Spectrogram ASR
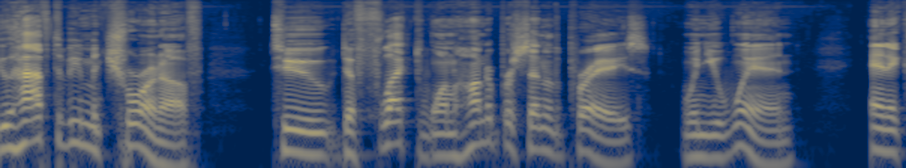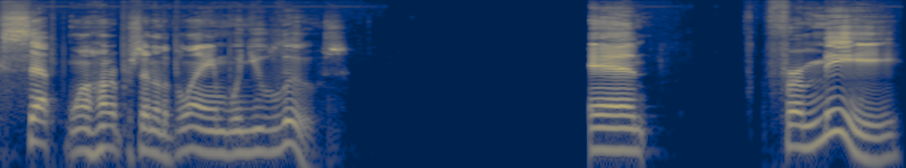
You have to be mature enough to deflect 100% of the praise when you win and accept 100% of the blame when you lose. And for me,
